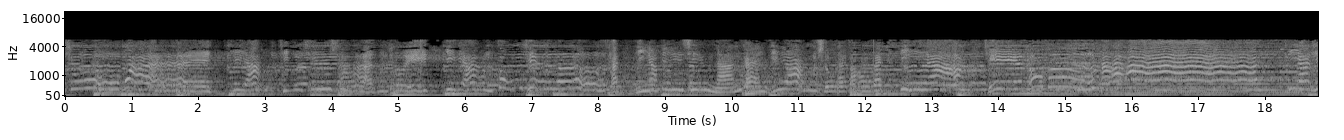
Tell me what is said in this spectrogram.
胸怀一样，尽是山水一样，纵情乐海一样，碧心难改一样，手来倒带一样，切口四海一样，游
